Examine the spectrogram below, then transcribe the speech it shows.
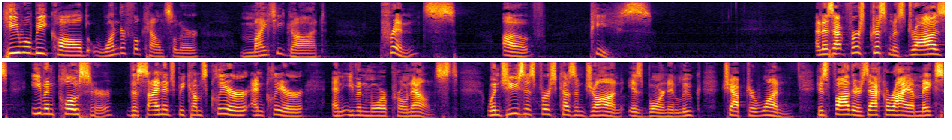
He will be called Wonderful Counselor, Mighty God Prince of Peace. And as that first Christmas draws even closer, the signage becomes clearer and clearer and even more pronounced. When Jesus' first cousin John is born in Luke chapter 1, his father Zechariah makes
